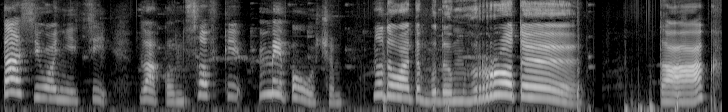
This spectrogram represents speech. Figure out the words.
Та сьогодні ці два концовки ми получимо. Ну, давайте будемо грати. Так,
